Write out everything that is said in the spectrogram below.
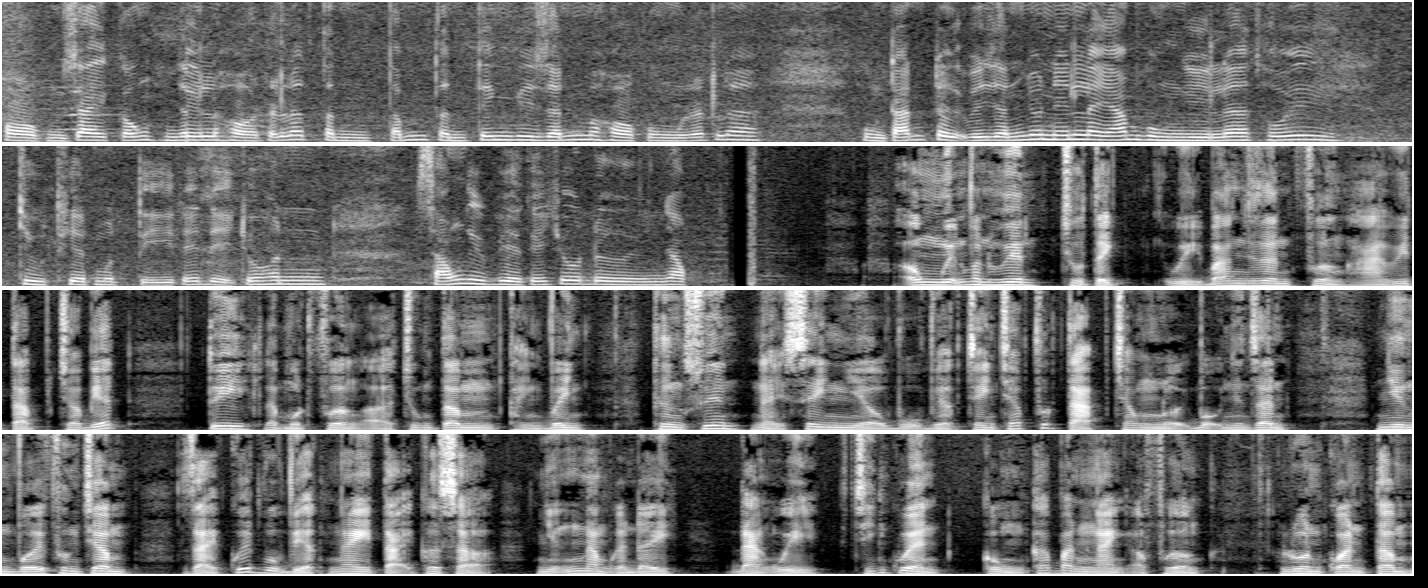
họ cũng dày cống, đây là họ rất là tận tâm tận tinh với dân mà họ cũng rất là cũng trăn trở với dân cho nên là em cũng nghĩ là thôi chịu thiệt một tí để để cho hơn sống cái việc cái cho đời nhọc Ông Nguyễn Văn Huyên, Chủ tịch Ủy ban nhân dân phường Hà Huy Tập cho biết, tuy là một phường ở trung tâm thành Vinh, thường xuyên nảy sinh nhiều vụ việc tranh chấp phức tạp trong nội bộ nhân dân, nhưng với phương châm giải quyết vụ việc ngay tại cơ sở, những năm gần đây, Đảng ủy, chính quyền cùng các ban ngành ở phường luôn quan tâm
